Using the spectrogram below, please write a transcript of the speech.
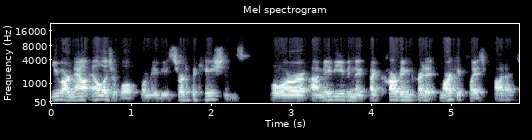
you are now eligible for maybe certifications or uh, maybe even a, a, carbon credit marketplace product,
